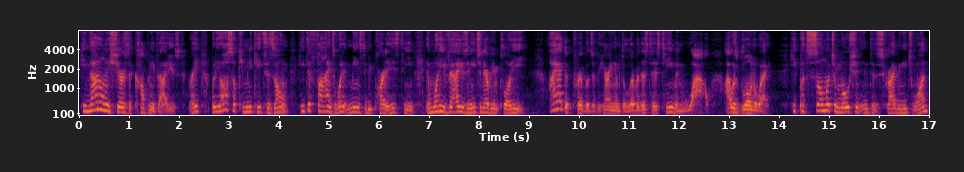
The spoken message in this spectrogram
He not only shares the company values, right, but he also communicates his own. He defines what it means to be part of his team and what he values in each and every employee. I had the privilege of hearing him deliver this to his team, and wow, I was blown away. He put so much emotion into describing each one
